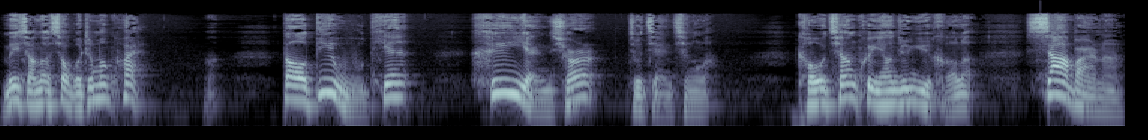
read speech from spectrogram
没想到效果这么快，啊，到第五天，黑眼圈就减轻了，口腔溃疡就愈合了，下巴呢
